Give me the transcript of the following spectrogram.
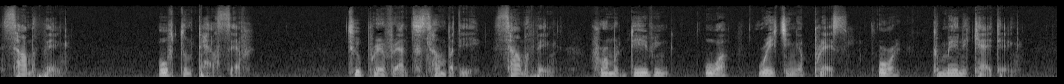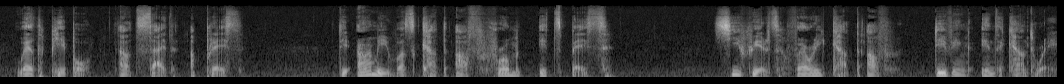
something. Often passive. To prevent somebody something from leaving or reaching a place or communicating with people outside a place. The army was cut off from its base. She feels very cut off living in the country.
